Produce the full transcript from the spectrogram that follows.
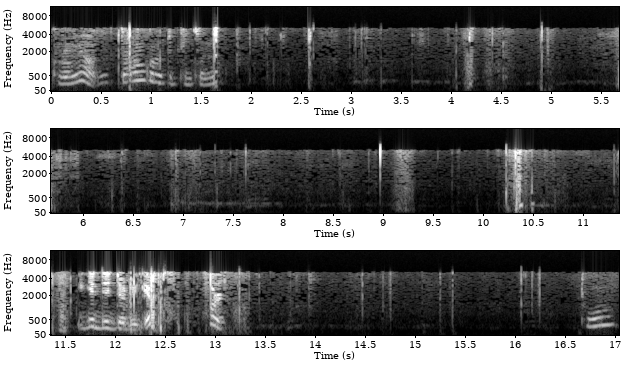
그러면 다른 거로도 괜찮나? 이게 되돌리기야? 헐. 돈?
